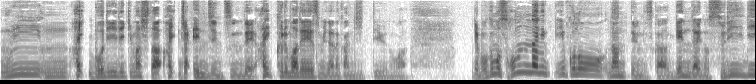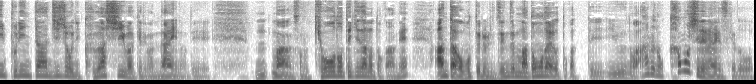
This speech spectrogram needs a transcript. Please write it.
ウィーン、はい、ボディできました。はい、じゃあエンジン積んで、はい、車です、みたいな感じっていうのは。で、僕もそんなに、この、なんて言うんですか、現代の 3D プリンター事情に詳しいわけではないので、まあ、その強度的なのとかね、あんたが思ってるより全然まともだよとかっていうのはあるのかもしれないですけど、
